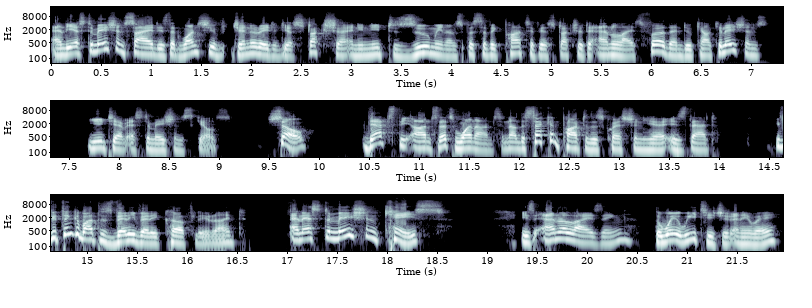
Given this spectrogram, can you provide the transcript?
And the estimation side is that once you've generated your structure and you need to zoom in on specific parts of your structure to analyze further and do calculations, you need to have estimation skills. So, that's the answer. That's one answer. Now, the second part to this question here is that if you think about this very, very carefully, right? An estimation case is analyzing, the way we teach it anyway,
